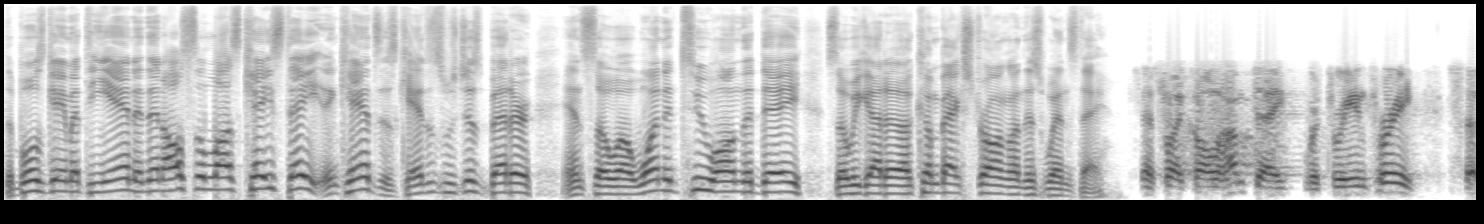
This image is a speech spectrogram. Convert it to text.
the Bulls game at the end, and then also lost K State and Kansas. Kansas was just better, and so uh, one and two on the day. So we got to uh, come back strong on this Wednesday. That's why I call it Hump Day. We're three and three, so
